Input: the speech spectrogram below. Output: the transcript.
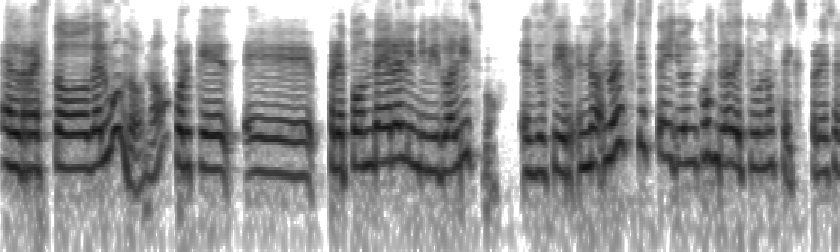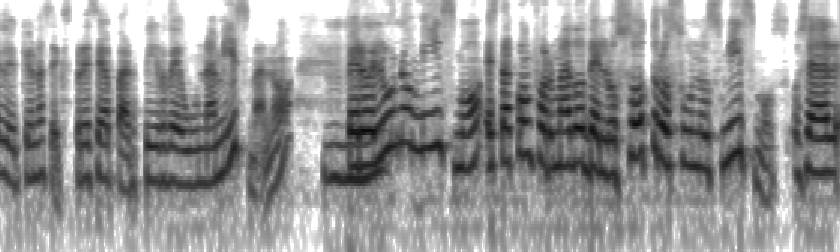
el resto del mundo, ¿no? Porque eh, prepondera el individualismo. Es decir, no, no, es que esté yo en contra de que uno se exprese, de que uno se exprese a partir de una misma, ¿no? Pero el uno mismo está conformado de los otros unos mismos. O sea,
